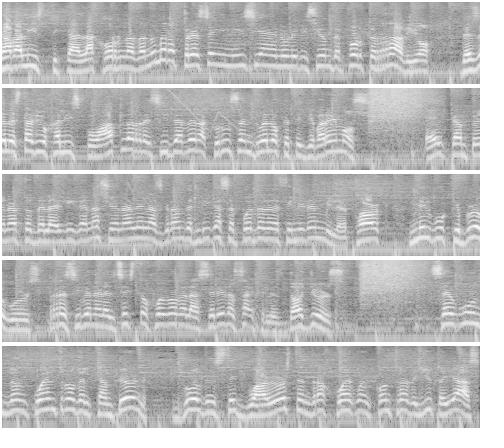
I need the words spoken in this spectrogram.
Cabalística, la jornada número 13 inicia en Univisión Deportes Radio desde el Estadio Jalisco, Atlas recibe a Veracruz en duelo que te llevaremos. El campeonato de la Liga Nacional en las grandes ligas se puede definir en Miller Park. Milwaukee Brewers reciben en el sexto juego de la serie Los Ángeles Dodgers. Segundo encuentro del campeón, Golden State Warriors tendrá juego en contra de Utah Jazz,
